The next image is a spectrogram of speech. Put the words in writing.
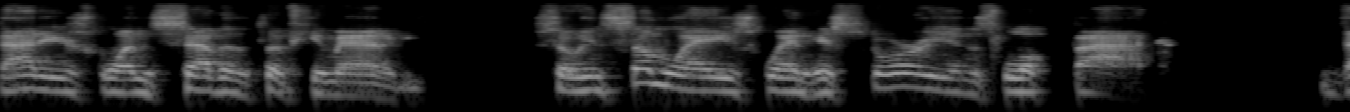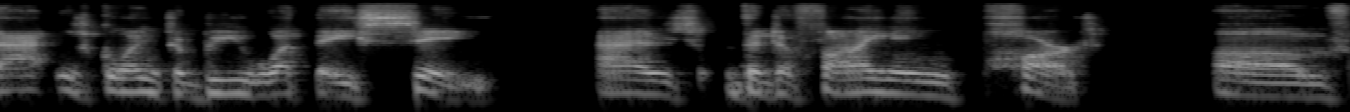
that is one seventh of humanity. So, in some ways, when historians look back, that is going to be what they see as the defining part of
